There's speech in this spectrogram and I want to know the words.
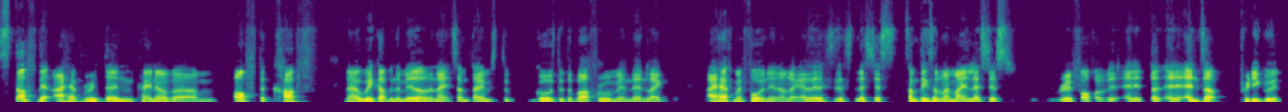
stuff that I have written kind of um, off the cuff. Now I wake up in the middle of the night sometimes to go to the bathroom, and then like I have my phone, and I'm like, let's just let's just something's on my mind. Let's just riff off of it, and it and it ends up pretty good.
